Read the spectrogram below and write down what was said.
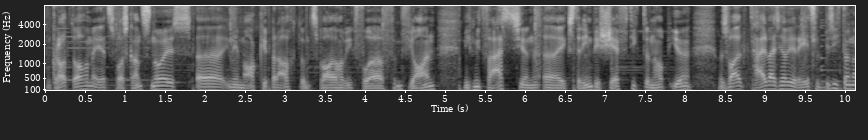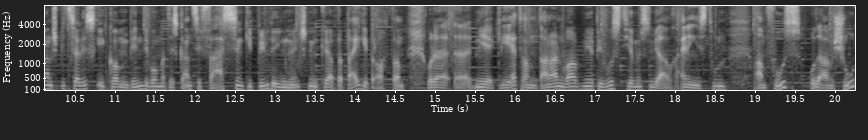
Und gerade da haben wir jetzt was ganz Neues äh, in den Markt gebracht und zwar habe ich vor fünf Jahren mich mit Faszien äh, extrem beschäftigt und habe ihr, es war teilweise habe ich Rätsel, bis ich dann an einen Spezialist gekommen bin, wo mir das ganze Fasziengebilde im menschlichen Körper beigebracht haben oder äh, mir erklärt haben. Dann war mir bewusst, hier müssen wir auch einiges tun am Fuß oder am Schuh.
